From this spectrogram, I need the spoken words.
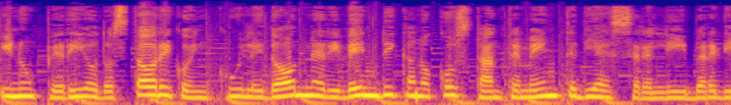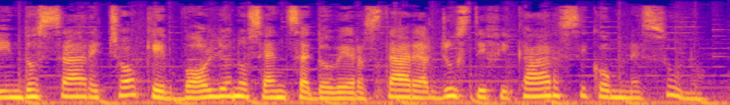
In un periodo storico in cui le donne rivendicano costantemente di essere libere di indossare ciò che vogliono senza dover stare a giustificarsi con nessuno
